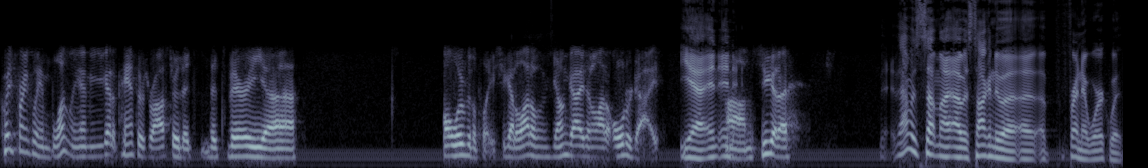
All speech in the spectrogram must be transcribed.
quite frankly and bluntly, I mean, you got a Panthers roster that's that's very uh, all over the place. You got a lot of young guys and a lot of older guys. Yeah, and, and Um, so you got to that was something I, I was talking to a, a, friend I work with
